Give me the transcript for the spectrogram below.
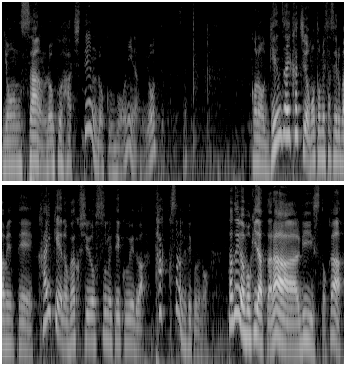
4368.65になるよってことですね。この現在価値を求めさせる場面って会計の学習を進めていく上ではたくさん出てくるの。例えば簿記だったらリースとか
